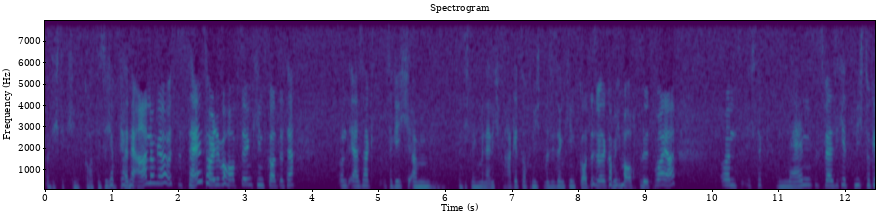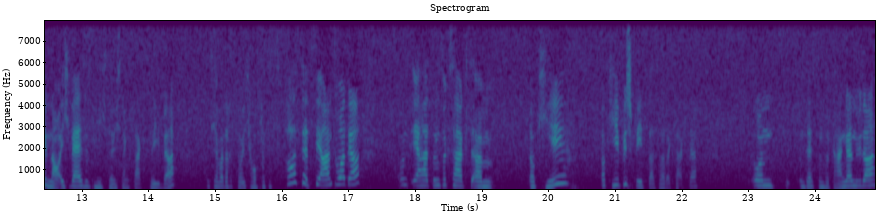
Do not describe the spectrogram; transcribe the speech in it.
Und ich, der Kind Gottes, ich habe keine Ahnung, ja, was das sein soll überhaupt, ein Kind Gottes. Ja. Und er sagt, sage ich, ähm, und ich denke mir, nein, ich frage jetzt auch nicht, was ist ein Kind Gottes, weil da komme ich mir auch blöd vor, ja. Und ich sage, nein, das weiß ich jetzt nicht so genau. Ich weiß es nicht, habe ich dann gesagt zu ihm, ja. Und ich habe gedacht, so, ich hoffe, das passt jetzt die Antwort, ja. Und er hat dann so gesagt, ähm, okay, okay, bis später, so hat er gesagt, ja. Und, und er ist dann so gegangen wieder.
